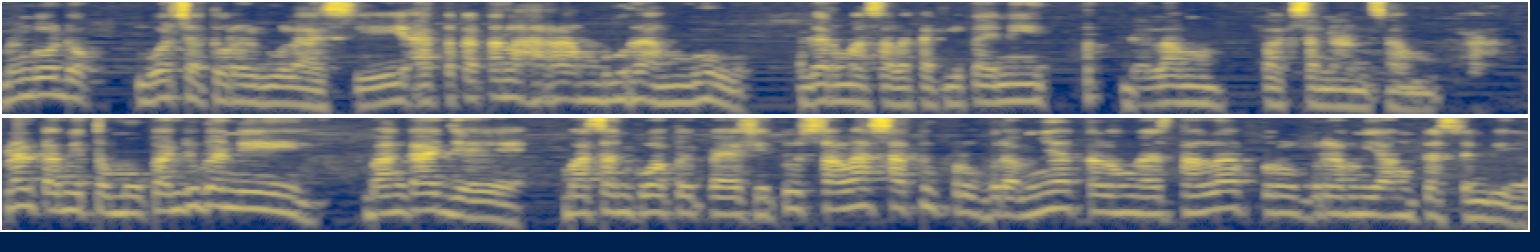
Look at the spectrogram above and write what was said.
menggodok buat satu regulasi atau katakanlah rambu-rambu agar masyarakat kita ini dalam pelaksanaan sampah. Dan kami temukan juga nih Bang KJ, Bahasan Kuah PPS itu salah satu programnya kalau nggak salah program yang ke-9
